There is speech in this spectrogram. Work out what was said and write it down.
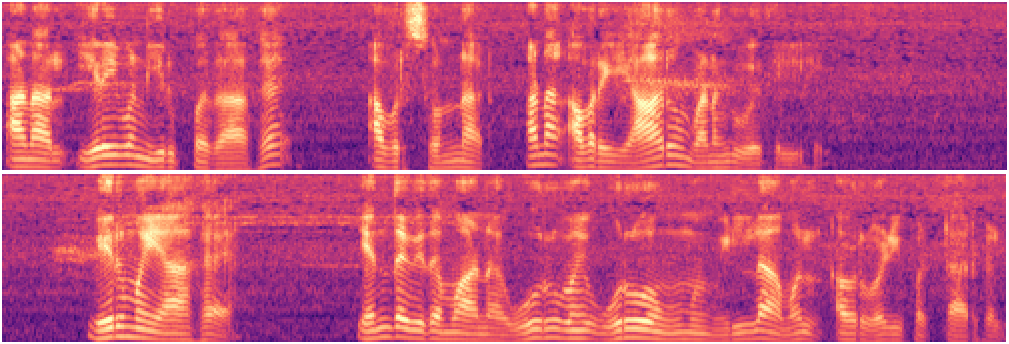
ஆனால் இறைவன் இருப்பதாக அவர் சொன்னார். ஆனால் அவரை யாரும் வணங்குவதில்லை. வெறுமையாக எந்த விதமான உருவ உருவமும் இல்லாமல் அவர் வழிபட்டார்கள்.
